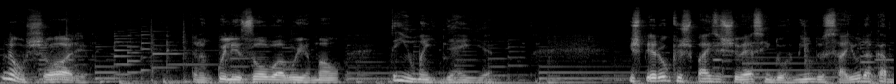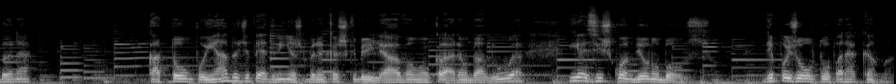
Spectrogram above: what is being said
Não chore, tranquilizou-a o irmão. Tem uma ideia. Esperou que os pais estivessem dormindo, saiu da cabana, catou um punhado de pedrinhas brancas que brilhavam ao clarão da lua e as escondeu no bolso. Depois voltou para a cama.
